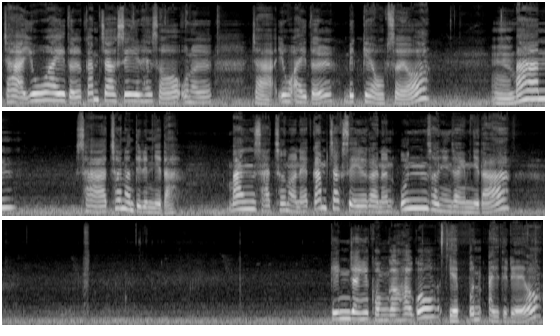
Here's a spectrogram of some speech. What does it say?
자, 요 아이들 깜짝 세일해서 오늘 자, 요 아이들 몇 개 없어요. 음, 만 4,000원 드립니다. 14,000원에 깜짝 세일 가는 운선인장입니다. 굉장히 건강하고 예쁜 아이들이에요.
